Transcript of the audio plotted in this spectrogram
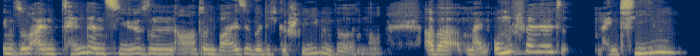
in so einer tendenziösen Art und Weise über dich geschrieben wird. Ne? Aber mein Umfeld, mein Team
